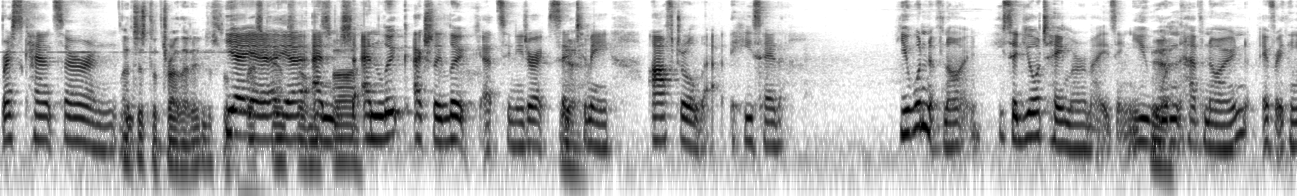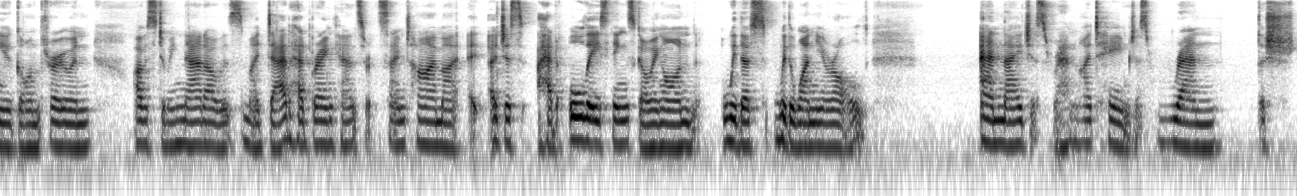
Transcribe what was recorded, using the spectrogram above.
breast cancer and Uh, just to throw that in, just yeah, breast yeah, cancer yeah. And and Luke actually Luke at Sydney Direct said Yeah. to me after all that, he said, "You wouldn't have known." He said, "Your team are amazing. You Yeah. wouldn't have known everything you'd gone through." And I was doing that. I was my dad had brain cancer at the same time. I I just I had all these things going on with us with a one year old, and they just ran my team just ran the sh-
